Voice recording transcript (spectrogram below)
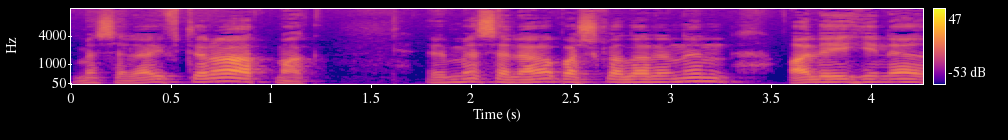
mesela iftira atmak, e, mesela başkalarının aleyhine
